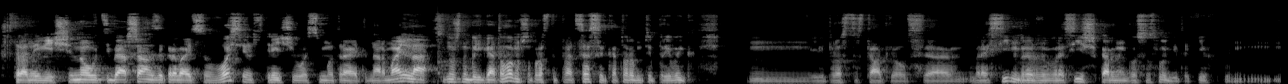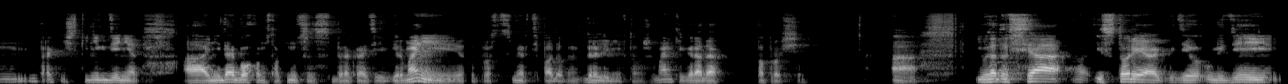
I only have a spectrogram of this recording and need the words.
страны вещи. Но у тебя шанс закрывается в 8, встречи в 8 утра, это нормально. Нужно быть готовым, что просто процессы, к которым ты привык или просто сталкивался в России. Например, в России шикарные госуслуги, таких практически нигде нет. А не дай бог вам столкнуться с бюрократией в Германии, это просто смерти подобно. В Берлине в том же, маленьких городах попроще. А, и вот эта вся э, история, где у людей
